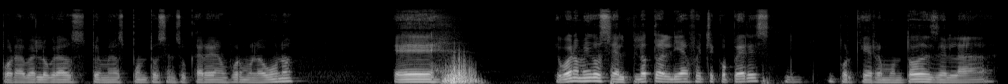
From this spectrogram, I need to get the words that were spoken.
por haber logrado sus primeros puntos en su carrera en Fórmula 1. Eh, y bueno amigos, el piloto del día fue Checo Pérez porque remontó desde la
